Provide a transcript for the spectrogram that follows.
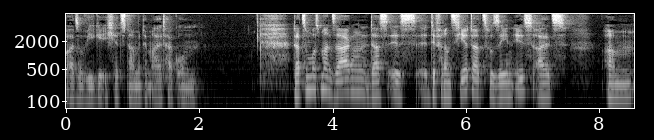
also wie gehe ich jetzt damit im Alltag um. Dazu muss man sagen, dass es differenzierter zu sehen ist, als, ähm,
